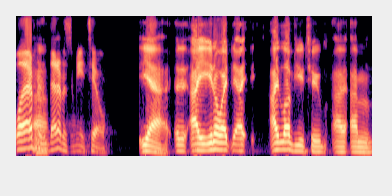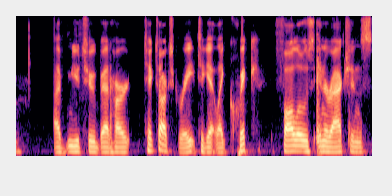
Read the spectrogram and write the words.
that happens, Uh, that happens to me too. Yeah, I you know what I I love YouTube. I, I'm I'm YouTube at heart. TikTok's great to get like quick follows, interactions,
